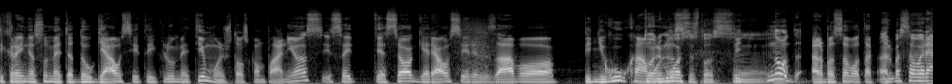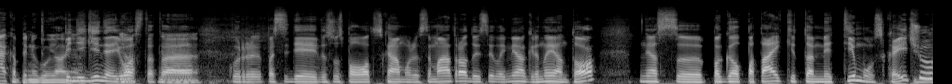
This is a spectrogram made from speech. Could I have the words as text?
tikrai nesumetė daugiausiai taiklių metimų iš tos kompanijos. Jisai tiesiog geriausiai realizavo pinigų kamuolius. Tolimuosius tos. Pi, e, nu, arba savo tą Arba savo reką pinigų jo. piniginę Jo, juostą, tą, jo, jo. kur pasidėjai visus spalvotus kamuolius. Tai man atrodo, jisai laimėjo grinai ant to, nes e, pagal pataikytą metimų skaičių,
